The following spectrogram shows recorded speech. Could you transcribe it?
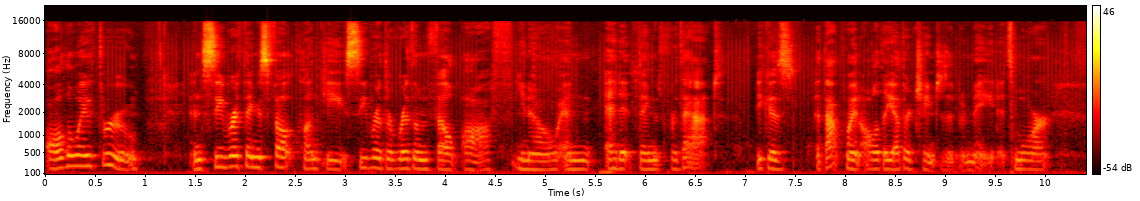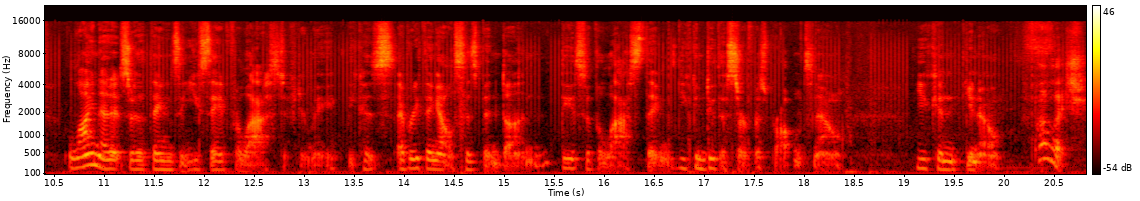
all the way through and see where things felt clunky, see where the rhythm felt off, you know, and edit things for that. Because at that point, all the other changes have been made. It's more line edits are the things that you save for last if you're me, because everything else has been done. These are the last things. You can do the surface problems now you can you know Polish.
